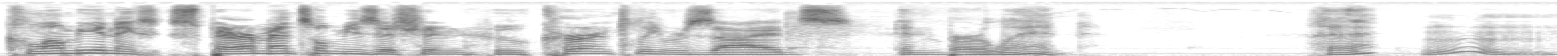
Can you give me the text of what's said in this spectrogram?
Colombian experimental musician who currently resides in Berlin. Huh? Mm.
